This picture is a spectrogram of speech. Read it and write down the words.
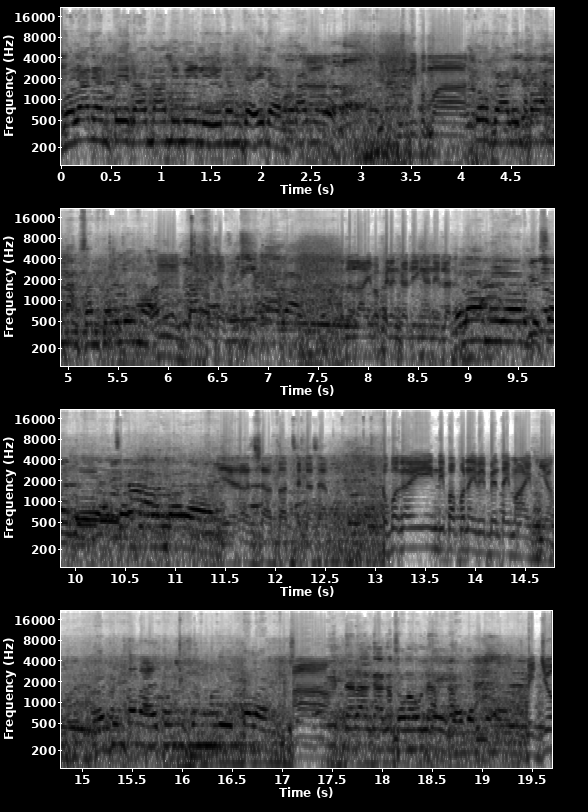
Wala nang pera mamimili, yun ang dahilan. Paano? Hindi po ma... Ito galing pang Santo Elena. Hmm, yun sila boss. Malalayo pa pinanggalingan nila. Hello, Mayor Bisote at Santo Pandayan. Yeah, shoutout sila sir. Kumbaga hindi pa po na ibibenta yung mga hype nyo. Ay, binta na, itong isang maliit ka lang. Ah, Isang maliit, gaganto na. medyo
